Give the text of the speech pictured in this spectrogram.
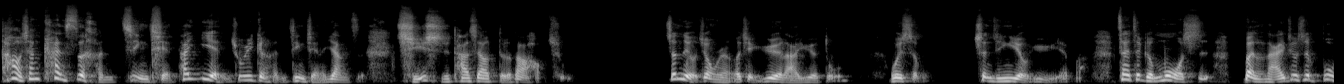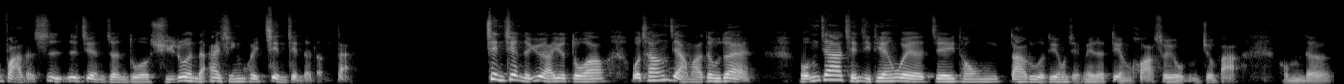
他好像看似很近前，他演出一个很近前的样子，其实他是要得到好处。真的有这种人，而且越来越多。为什么？圣经也有预言嘛，在这个末世，本来就是不法的事日渐增多，许多人的爱心会渐渐的冷淡，渐渐的越来越多啊。我常常讲嘛，对不对？我们家前几天为了接一通大陆的弟兄姐妹的电话，所以我们就把我们的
